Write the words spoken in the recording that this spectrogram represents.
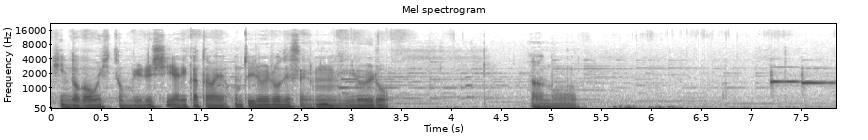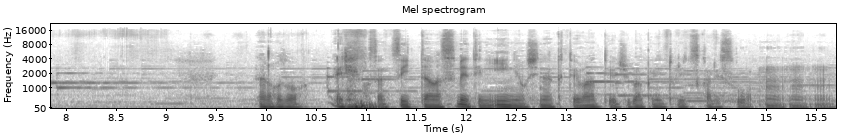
頻度が多い人もいるしやり方は本当いろいろですね。うんいろいろ。あのなるほど。エリンゴさんツイッターは全てに「いいね」をしなくてはっていう呪縛に取りつかれそう。うんうんうん。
